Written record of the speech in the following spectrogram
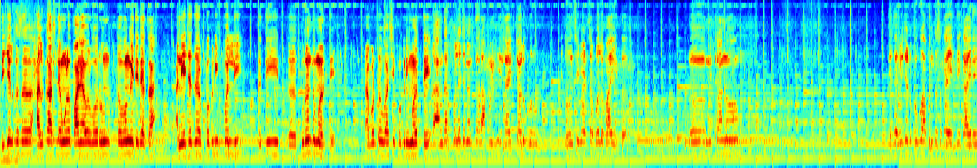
डिझेल कसं हलका असल्यामुळं पाण्यावर वरून तवंग येते त्याचा. आणि याच्यात जर पकडी पडली तर ती तुरंत मरते. ताबडतोब अशी पकडी मरते. अंधार पडल्याच्या नंतर आपण ही लाइट चालू करू. दोनशे वॅटचा बल्ब आहे इथं. तर मित्रांनो त्याचा रिझल्ट बघू आपण कसं काय येते काय नाही.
